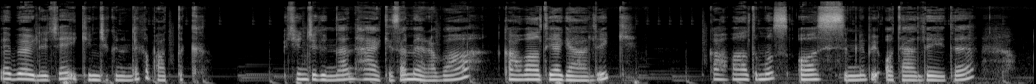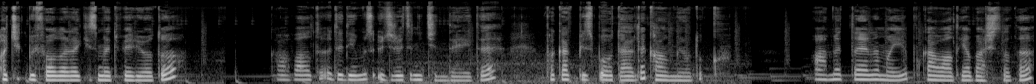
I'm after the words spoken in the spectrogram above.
Ve böylece ikinci gününde kapattık. Üçüncü günden herkese merhaba. Kahvaltıya geldik. Kahvaltımız Oasis isimli bir oteldeydi. Açık büfe olarak hizmet veriyordu. Kahvaltı ödediğimiz ücretin içindeydi. Fakat biz bu otelde kalmıyorduk. Ahmet dayanamayıp kahvaltıya başladı.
